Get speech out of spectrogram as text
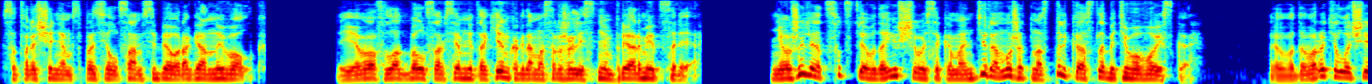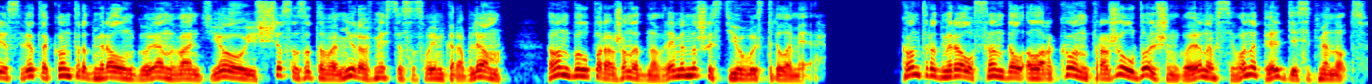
С отвращением спросил сам себя ураганный волк. Его флот был совсем не таким, когда мы сражались с ним при Армитцере. Неужели отсутствие выдающегося командира может настолько ослабить его войско? В водовороте лучей света контр-адмирал Нгуэн Ван Тьоу исчез из этого мира вместе со своим кораблем. Он был поражен одновременно шестью выстрелами. Контр-адмирал Сэндал Аларкон прожил дольше Нгуэна всего на 5-10 минут.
